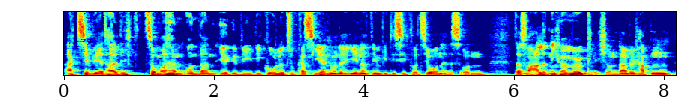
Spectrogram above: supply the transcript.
Aktie werthaltig zu machen und dann irgendwie die Kohle zu kassieren oder je nachdem, wie die Situation ist. Und das war alles nicht mehr möglich. Und dadurch hatten,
